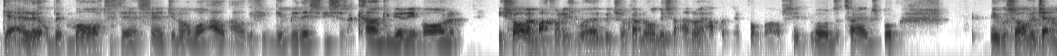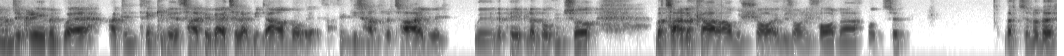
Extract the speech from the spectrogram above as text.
get a little bit more to say, say do you know what, I'll, I'll if you can give me this. And he says, I can't give you any more. And he sort of went back on his word, which look, I know this, I know it happens in football, I've seen it loads of times, but it was sort of a gentleman's agreement where I didn't think he'd be the type of guy to let me down, but I think his hands were tied with, with the people above him. So my time at Carlisle was short, it was only four and a half months, and that's another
